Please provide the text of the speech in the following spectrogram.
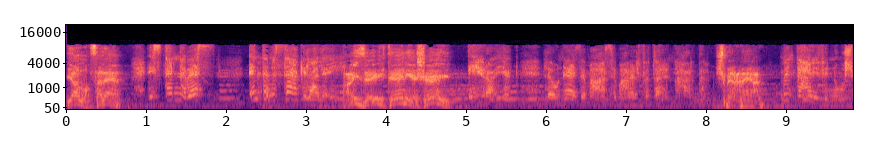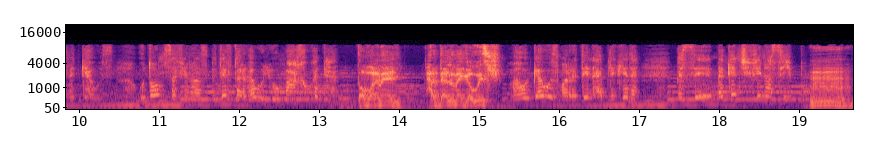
يلا سلام. استنى بس. انت مستعجل على إيه؟ عايزه إيه تاني يا شاهي؟ إيه رأيك لو نعزم عاصم على الفطار النهاردة؟ اشمعنى يعني؟ ما انت عارف انه مش متجوز وطنسة في ناس بتفطر أول يوم مع أخواتها. طب وأنا مالي؟ حد قال له ما يتجوزش؟ ما هو اتجوز مرتين قبل كده بس ما كانش فيه نصيب. امم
